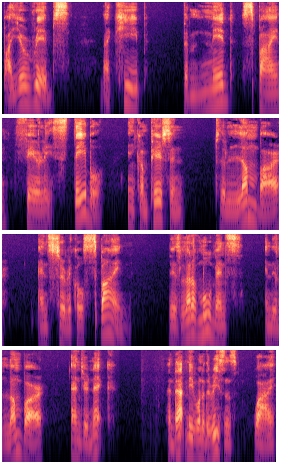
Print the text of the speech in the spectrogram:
by your ribs that keep the mid spine fairly stable in comparison to the lumbar and cervical spine. There's a lot of movements in the lumbar and your neck. And that may be one of the reasons why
